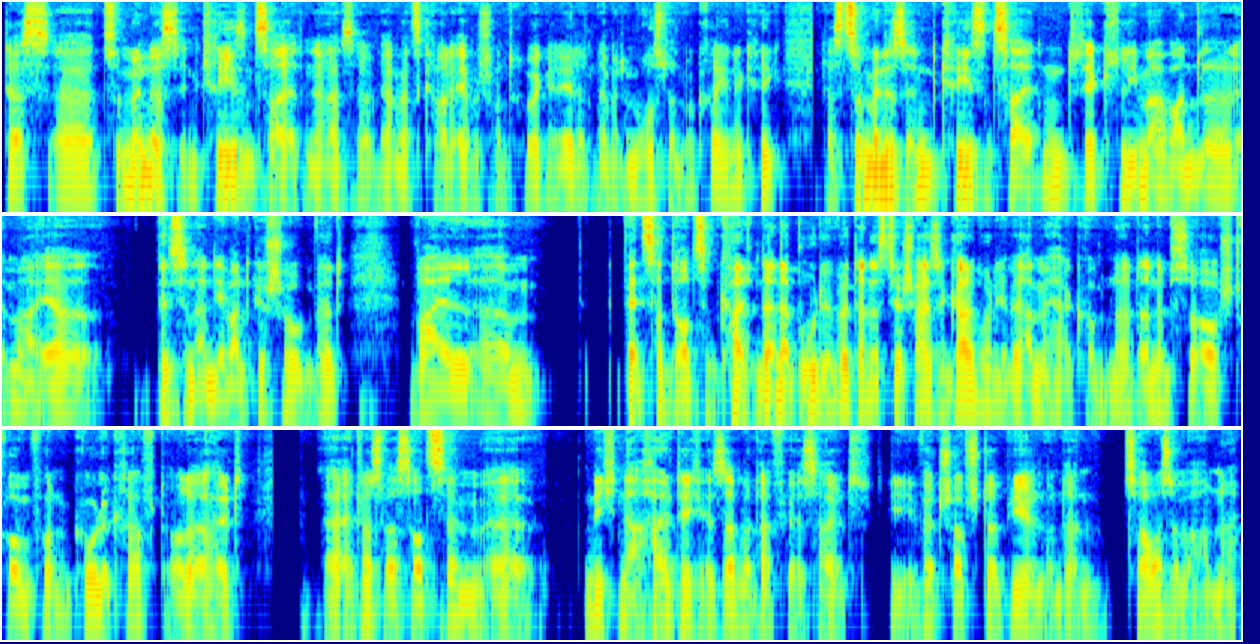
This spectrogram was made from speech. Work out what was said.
dass äh, zumindest in Krisenzeiten, ja, also wir haben jetzt gerade eben schon drüber geredet ne, mit dem Russland-Ukraine-Krieg, dass zumindest in Krisenzeiten der Klimawandel immer eher ein bisschen an die Wand geschoben wird, weil ähm, wenn es dann trotzdem kalt in deiner Bude wird, dann ist dir scheißegal, wo die Wärme herkommt. Ne? Dann nimmst du auch Strom von Kohlekraft oder halt äh, etwas, was trotzdem äh, nicht nachhaltig ist, aber dafür ist halt die Wirtschaft stabil und dann zu Hause warm. Ne?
